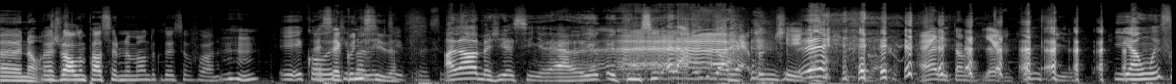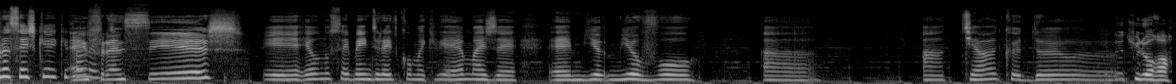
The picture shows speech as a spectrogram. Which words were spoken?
Euh, não. Mais vale um pássaro na mão do que dois a voar. Uhum. E, e qual Essa é é conhecida. em francês? Ah não, mas é assim, é, eu, eu conheci. Ela é conhecida. É conhecida. E há um em francês que é Em equivalente. francês. E eu não sei bem direito como é que é, mas é, é mieux, mieux vaut ah, un tien que de... Tu l'auras.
